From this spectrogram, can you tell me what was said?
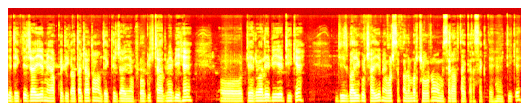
ये देखते जाइए, मैं आपको दिखाता चाहता हूँ। आप देखते जाइए फ्रॉक स्टाइल में भी है और टेल वाले भी है, ठीक है? जिस भाई को चाहिए, मैं व्हाट्सएप का नंबर छोड़ रहा हूँ मुझसे रब्ता कर सकते हैं, ठीक है?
